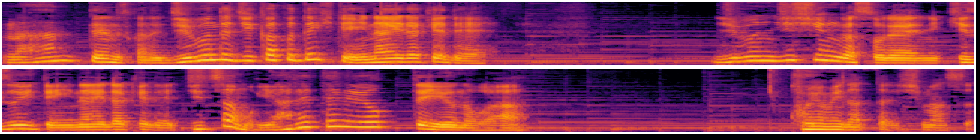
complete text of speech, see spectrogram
なんて言うんですかね。自分で自覚できていないだけで、自分自身がそれに気づいていないだけで、実はもうやれてるよっていうのが、暦だったりします。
